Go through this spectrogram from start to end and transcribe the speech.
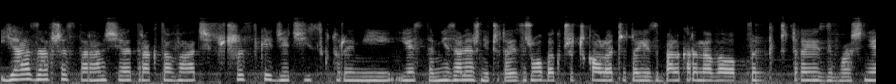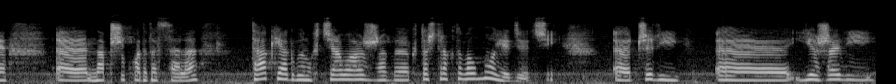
Ja zawsze staram się traktować wszystkie dzieci, z którymi jestem, niezależnie czy to jest żłobek, przedszkole, czy to jest bal karnawałowy, czy to jest właśnie e, na przykład wesele, tak jakbym chciała, żeby ktoś traktował moje dzieci. E, czyli e, jeżeli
